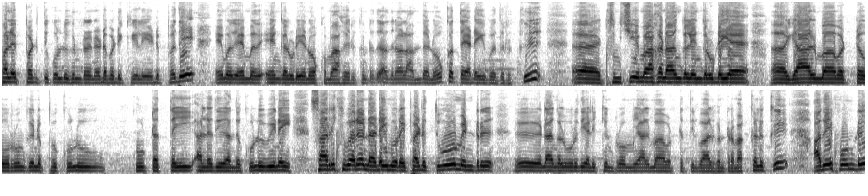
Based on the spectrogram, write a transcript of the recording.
பலப்படுத்திக் கொள்ளுகின்ற நடவடிக்கைகளை எடுப்பதே எமது எமது எங்களுடைய நோக்கமாக இருக்கின்றது. அதனால் அந்த நோக்கத்தை அடைவதற்கு நிச்சயமாக நாங்கள் எங்களுடைய யாழ் மாவட்ட ஒருங்கிணைப்பு குழு கூட்டத்தை அல்லது அந்த குழுவினை சரிவர நடைமுறைப்படுத்துவோம் என்று நாங்கள் உறுதியளிக்கின்றோம். யாழ் மாவட்டத்தில் வாழ்கின்ற மக்களுக்கு. அதே போன்று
